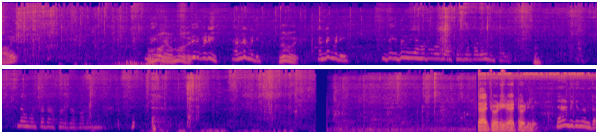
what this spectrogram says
മതി. ഒന്ന് മതി ഒന്ന് മതി പിടി രണ്ടും പിടി. ഇത് മതി. രണ്ടും പിടി. ഇത് ഇത് നീ അങ്ങോട്ട് പോയി ആശ്രയിച്ചപ്പാടേ വിട്ടോളൂ ഇതും കൊടുത്തിട്ട് ആശ്രയിച്ചപ്പാടേ ടാറ്റു അടി ഞാൻ അടിക്കുന്നുണ്ട്.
